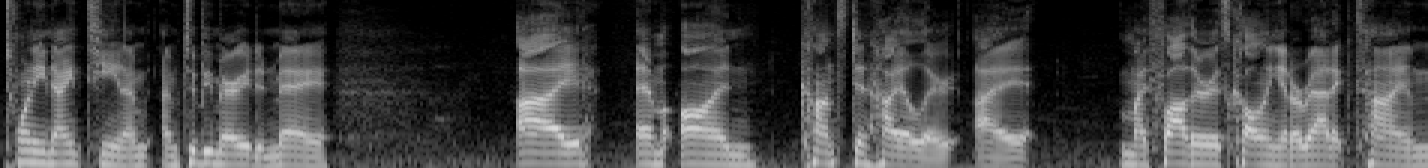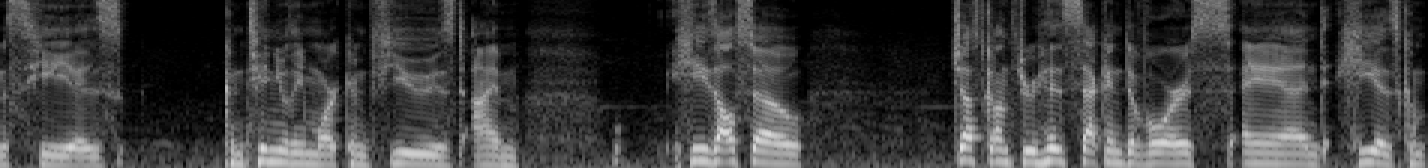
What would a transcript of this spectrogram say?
2019 i'm, I'm to be married in may i am on constant high alert. I my father is calling at erratic times. He is continually more confused. I'm he's also just gone through his second divorce and he is com-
